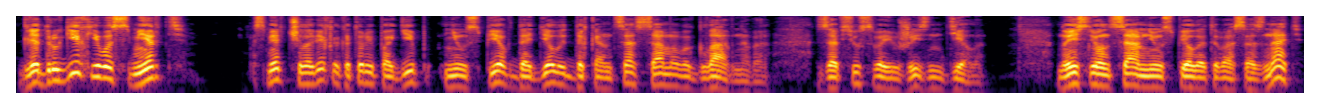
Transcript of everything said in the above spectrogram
Для других его смерть — смерть человека, который погиб, не успев доделать до конца самого главного за всю свою жизнь дела. Но если он сам не успел этого осознать,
